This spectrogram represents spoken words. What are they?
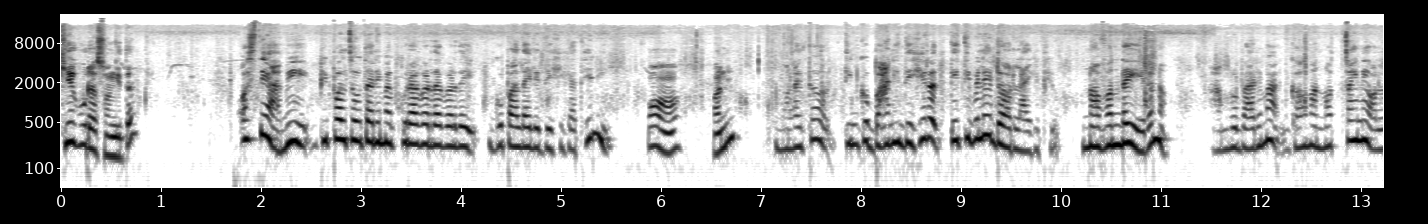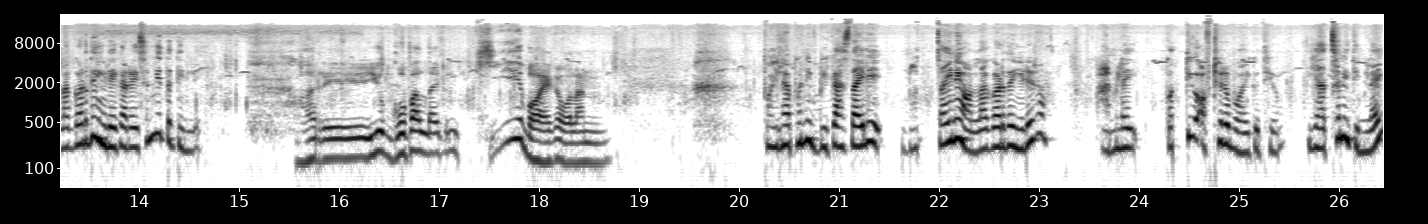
के कुरा सङ्गीता? अस्ति हामी पिपल चौतारीमा कुरा गर्दा गर्दै गोपाल दाईले देखेका थिए नि। अँ अनि? मलाई त तिनको बानी देखेर त्यति बेलै डर लागेको थियो। नभन्दै हेर न हाम्रो बारेमा गाउँमा नचाहिने हल्ला गर्दै हिँडेका रहेछन् नि त तिनले। अरे यो गोपाल दाई पनि के भएका होलान्? पहिला पनि विकास दाईले नचाहिने हल्ला गर्दै हिँडेर हामीलाई कति अप्ठ्यारो भएको थियो। याद छ नि तिमीलाई?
